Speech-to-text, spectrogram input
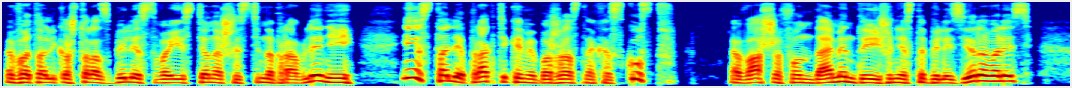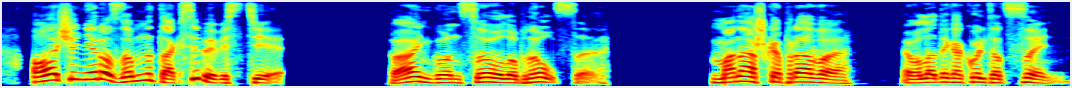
Вы только что разбили свои стены шести направлений и стали практиками божественных искусств. Ваши фундаменты еще не стабилизировались. Очень неразумно так себя вести. Пань Гунцо улыбнулся. «Монашка права. Владыка культа Цинь.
